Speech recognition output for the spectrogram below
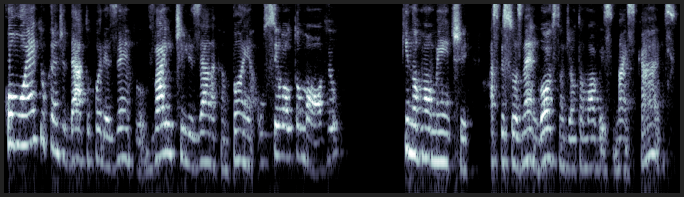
como é que o candidato, por exemplo, vai utilizar na campanha o seu automóvel, que normalmente as pessoas né, gostam de automóveis mais caros,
